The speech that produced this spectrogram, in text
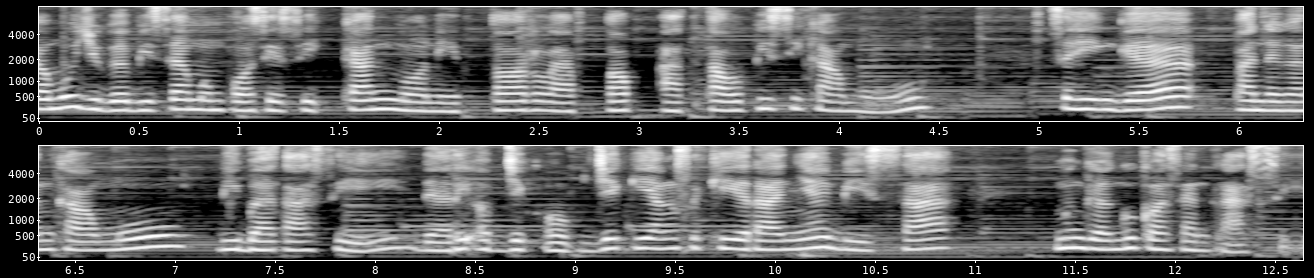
kamu juga bisa memposisikan monitor laptop atau PC kamu sehingga pandangan kamu dibatasi dari objek-objek yang sekiranya bisa mengganggu konsentrasi.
